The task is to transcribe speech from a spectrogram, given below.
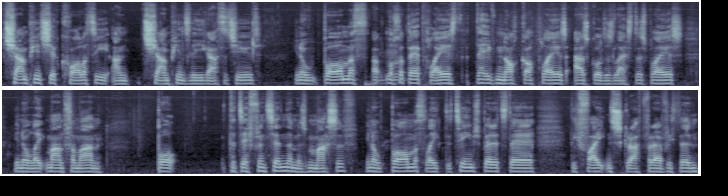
championship quality and Champions League attitude. You know, Bournemouth. uh, Look at their players; they've not got players as good as Leicester's players. You know, like man for man, but the difference in them is massive. You know, Bournemouth, like the team spirit's there, they fight and scrap for everything,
